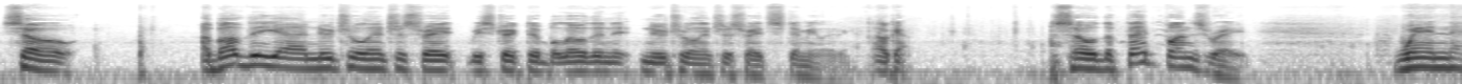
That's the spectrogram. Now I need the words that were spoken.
so above the uh, neutral interest rate, restrictive, below the neutral interest rate, stimulating. Okay. So the Fed funds rate, when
